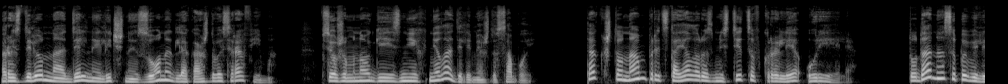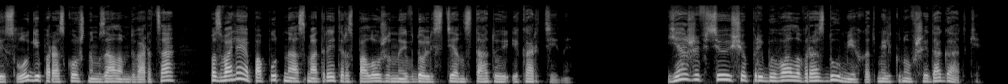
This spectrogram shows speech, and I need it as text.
разделен на отдельные личные зоны для каждого серафима. Все же многие из них не ладили между собой. Так что нам предстояло разместиться в крыле Уриэля. Туда нас и повели слуги по роскошным залам дворца, позволяя попутно осмотреть расположенные вдоль стен статуи и картины. Я же все еще пребывала в раздумьях от мелькнувшей догадки,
